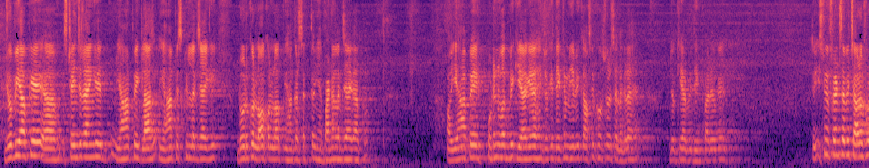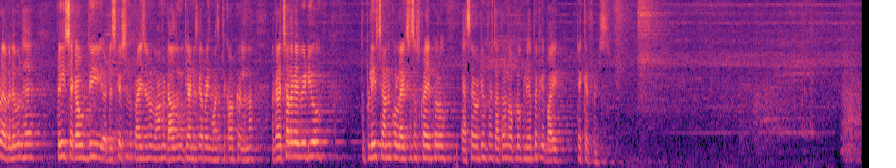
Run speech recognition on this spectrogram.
जो भी आपके स्ट्रेंजर आएँगे, यहाँ पे ग्लास यहाँ पे स्क्रीन लग जाएगी। डोर को लॉक अनलॉक यहाँ कर सकते हो, यहाँ पैनल लग जाएगा आपको। और यहाँ पे वुडन वर्क भी किया गया है, जो कि देखने में ये भी काफ़ी खूबसूरत से लग रहा है, जो कि आप भी देख पा रहे होगे। तो इसमें फ्रेंड्स अभी चारों फ़ूड अवेलेबल है। Please check out the description पर प्राइस जनरल वहाँ में डाल दूँगा क्या इसका प्राइस वहाँ से चेकआउट कर लेना। अगर अच्छा लगे वीडियो तो प्लीज़ चैनल को लाइक से सब्सक्राइब करो। ऐसा वीडियो फ़र्स्ट लाता हूँ। आप लोग के लिए तक बाई टेक केयर फ्रेंड्स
